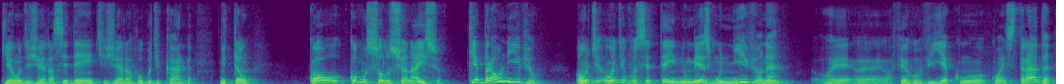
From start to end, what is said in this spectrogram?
que é onde gera acidente, gera roubo de carga. Então, qual, como solucionar isso? Quebrar o nível. Onde, onde você tem no mesmo nível, né? É, é, a ferrovia com, com a estrada,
